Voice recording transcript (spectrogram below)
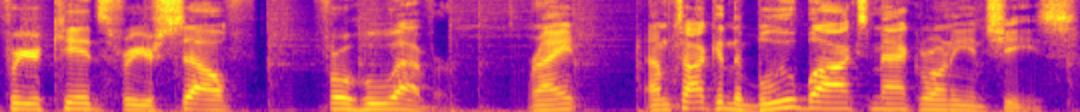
for your kids, for yourself, for whoever, right? I'm talking the blue box macaroni and cheese.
